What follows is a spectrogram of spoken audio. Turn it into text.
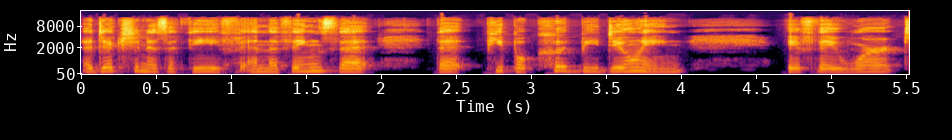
addiction is a thief and the things that, that people could be doing if they weren't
